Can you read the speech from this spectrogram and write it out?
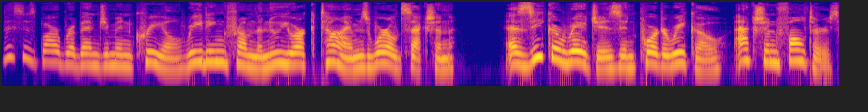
This is Barbara Benjamin Creel reading from the New York Times World section. As Zika rages in Puerto Rico, action falters.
